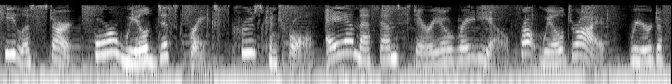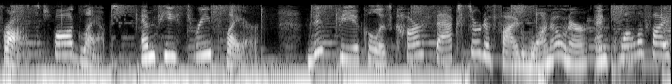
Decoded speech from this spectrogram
keyless start, four wheel disc brakes, cruise control, AM FM stereo radio, front wheel drive, rear defrost, fog lamps, MP3 player, this vehicle is Carfax certified one owner and qualifies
